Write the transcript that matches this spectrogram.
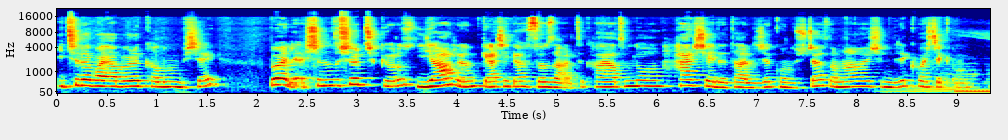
içi de baya böyle kalın bir şey. Böyle. Şimdi dışarı çıkıyoruz. Yarın gerçekten söz artık. Hayatımda olan her şeyi detaylıca konuşacağız ama şimdilik hoşçakalın.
